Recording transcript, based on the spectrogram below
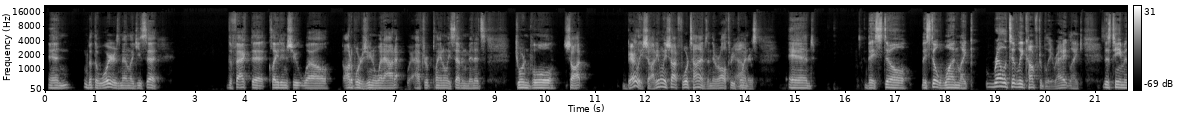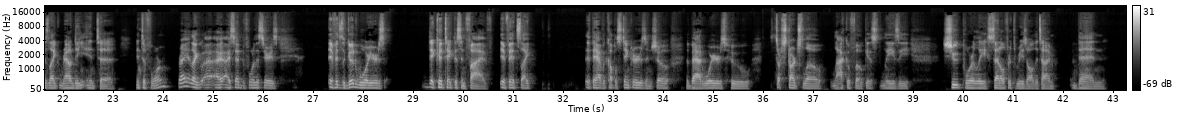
And but the Warriors, man, like you said, the fact that Clay didn't shoot well, Otto Porter Jr. went out after playing only seven minutes. Jordan Poole shot barely shot. He only shot four times, and they were all three yeah. pointers. And they still they still won like relatively comfortably, right? Like this team is like rounding into into form, right? Like I, I said before the series, if it's the good Warriors, they could take this in five. If it's like if they have a couple stinkers and show the bad Warriors who start slow, lack of focus, lazy, shoot poorly, settle for threes all the time, then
